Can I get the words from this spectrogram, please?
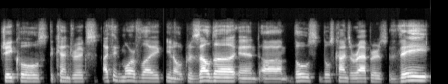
J. Cole's, the Kendricks. I think more of like, you know, Griselda and um those those kinds of rappers, they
